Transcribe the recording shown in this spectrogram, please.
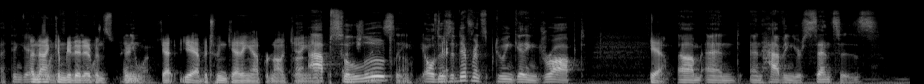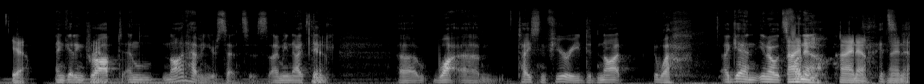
i think and that can be the anyone- difference between anyone get, yeah between getting up or not getting up, absolutely So, oh there's a difference between getting dropped yeah um, and and having your senses yeah and getting dropped and not having your senses. I mean, I think uh, why, um, Tyson Fury did not. Well, again, you know, it's funny. i know i know It's- i know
